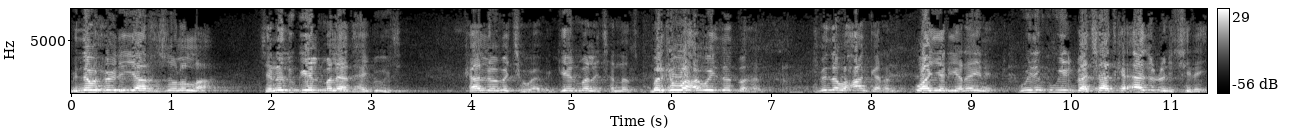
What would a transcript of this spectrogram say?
midna wuxuu yidhi yaa rasuulallah jannadu geel ma leedahay buu yidhi kaa looma jawaabay geel male jannadu marka waxa wey dad badan midna waxaan garan waan yaryarayne wiil baa jaadka aada u cuni jiray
